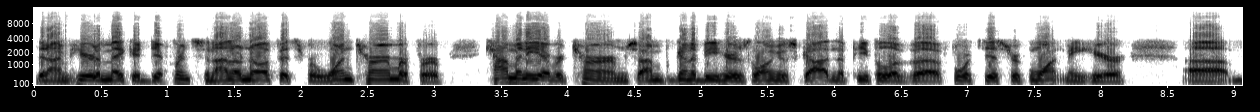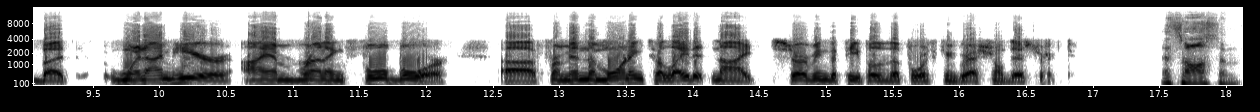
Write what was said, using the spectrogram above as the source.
that I'm here to make a difference. And I don't know if it's for one term or for how many ever terms. I'm going to be here as long as God and the people of uh, Fourth District want me here. Uh, but when I'm here, I am running full bore uh, from in the morning to late at night, serving the people of the Fourth Congressional District. That's awesome,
